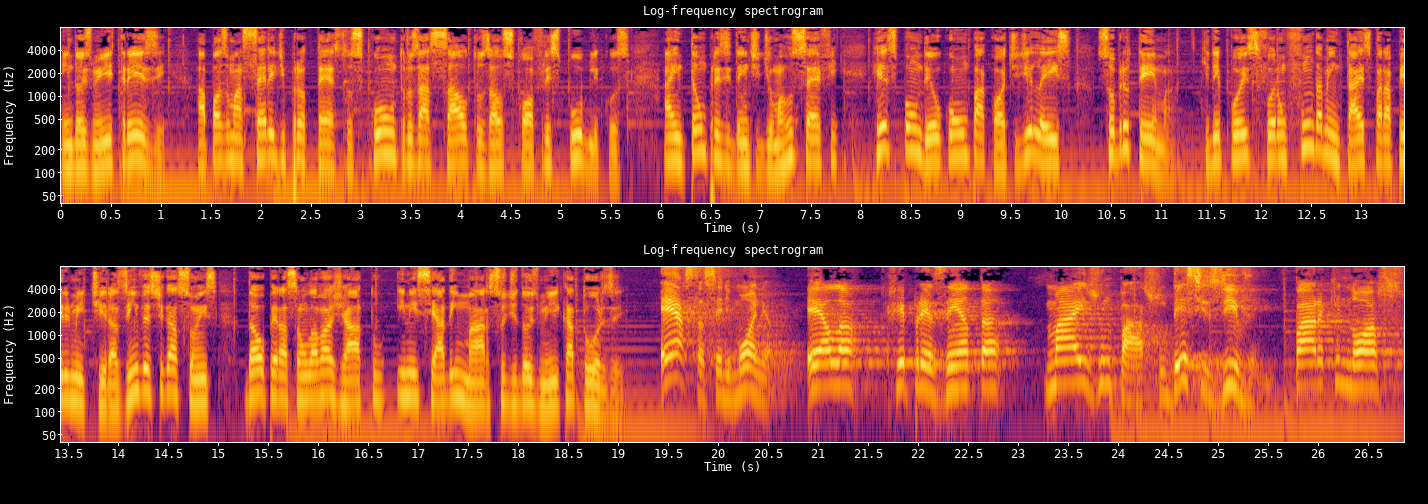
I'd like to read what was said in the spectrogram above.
Em 2013, após uma série de protestos contra os assaltos aos cofres públicos, a então presidente Dilma Rousseff respondeu com um pacote de leis sobre o tema, que depois foram fundamentais para permitir as investigações da Operação Lava Jato, iniciada em março de 2014. Essa cerimônia, ela representa mais um passo decisivo para que nós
